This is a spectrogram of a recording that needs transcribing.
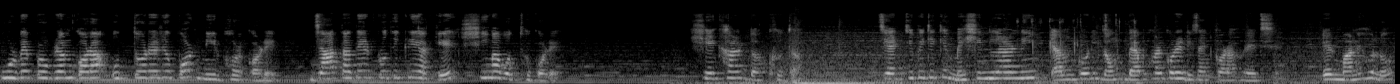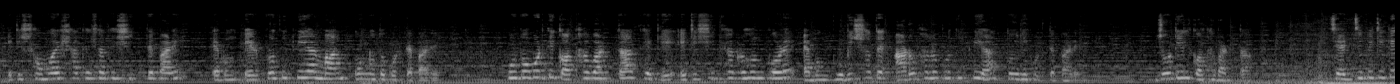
পূর্বে প্রোগ্রাম করা উত্তরের উপর নির্ভর করে, যা তাদের প্রতিক্রিয়াকে সীমাবদ্ধ করে। শেখার দক্ষতা। চ্যাটজিপিটিকে মেশিন লার্নিং অ্যালগোরিদম ব্যবহার করে ডিজাইন করা হয়েছে। এর মানে হলো, এটি সময়ের সাথে সাথে শিখতে পারে এবং এর প্রতিক্রিয়ার মান উন্নত করতে পারে। পূর্ববর্তী কথাবার্তা থেকে এটি শিক্ষা গ্রহণ করে এবং ভবিষ্যতে আরও ভালো প্রতিক্রিয়া তৈরি করতে পারে। জটিল কথাবার্তা। চ্যাটজিপিটিকে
